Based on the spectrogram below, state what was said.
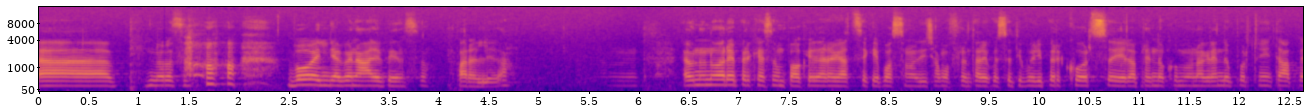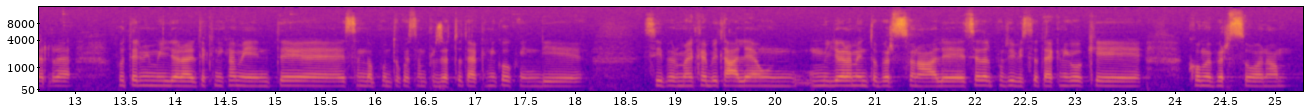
Uh, non lo so, boh, in diagonale penso, parallela. Um, è un onore perché sono poche le ragazze che possono diciamo, affrontare questo tipo di percorso e la prendo come una grande opportunità per potermi migliorare tecnicamente, essendo appunto questo un progetto tecnico, quindi sì, per me il Club Italia è un, un miglioramento personale sia dal punto di vista tecnico che come persona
